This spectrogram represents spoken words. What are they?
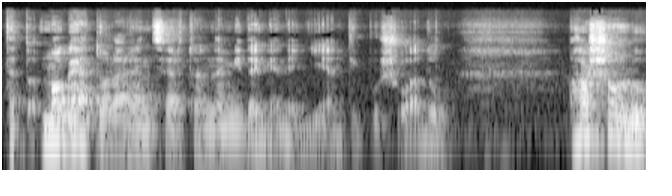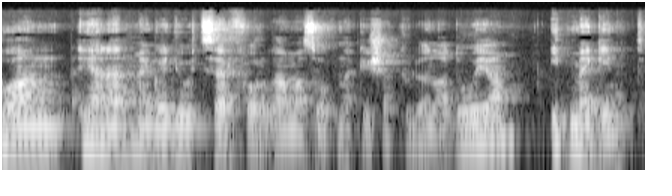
Tehát magától a rendszertől nem idegen egy ilyen típusú adó. Hasonlóan jelent meg a gyógyszerforgalmazóknak is a külön adója. Itt megint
